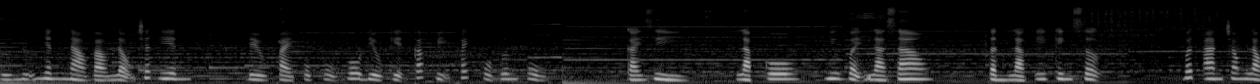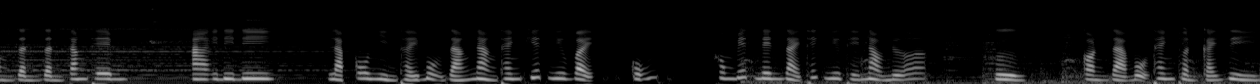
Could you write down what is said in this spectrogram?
cứ nữ nhân nào vào lậu chất yên, đều phải phục vụ vô điều kiện các vị khách của vương phủ. Cái gì? Lạp cô, như vậy là sao? Tần lạc y kinh sợ. Bất an trong lòng dần dần tăng thêm. Ai đi đi. Lạp cô nhìn thấy bộ dáng nàng thanh khiết như vậy, cũng không biết nên giải thích như thế nào nữa. Ừ, còn giả bộ thanh thuần cái gì?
